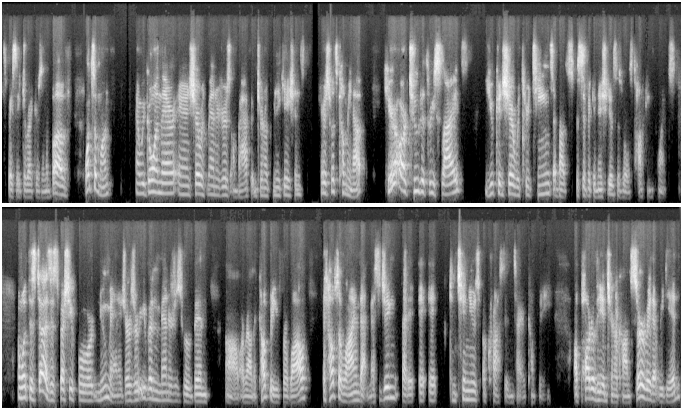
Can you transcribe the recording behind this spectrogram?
It's basically directors and above once a month. And we go in there and share with managers on behalf of internal communications. Here's what's coming up. Here are two to three slides you can share with your teams about specific initiatives as well as talking points. And what this does, especially for new managers or even managers who have been uh, around the company for a while, it helps align that messaging that it, it, it continues across the entire company. A part of the internal com survey that we did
